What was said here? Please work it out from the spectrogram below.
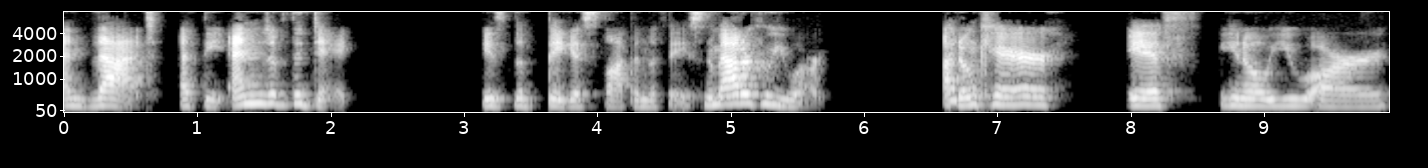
and that at the end of the day is the biggest slap in the face, no matter who you are. I don't care if, you know, you are,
